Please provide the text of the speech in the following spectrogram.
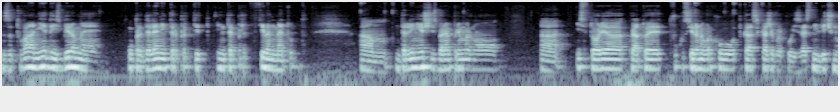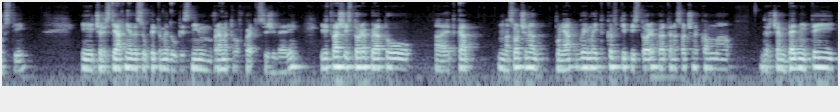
за това ние да избираме определен интерпрети... интерпретативен метод. Um, дали ние ще изберем примерно а, история, която е фокусирана върху, така да се каже, върху известни личности и чрез тях ние да се опитаме да обясним времето, в което са живели. Или това ще е история, която а, е така насочена, понякога има и такъв тип история, която е насочена към, а, да речем, бедните и,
